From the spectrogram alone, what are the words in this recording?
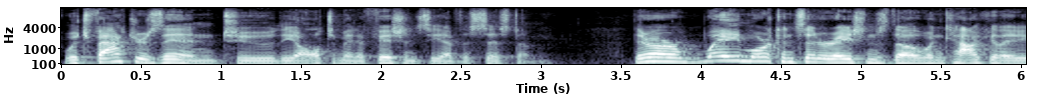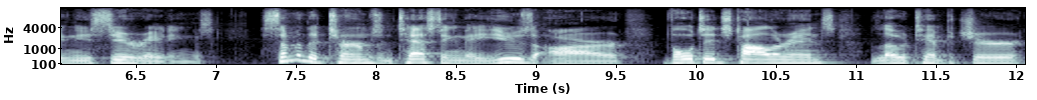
which factors in to the ultimate efficiency of the system. There are way more considerations though when calculating these SEER ratings. Some of the terms and testing they use are voltage tolerance, low temperature,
